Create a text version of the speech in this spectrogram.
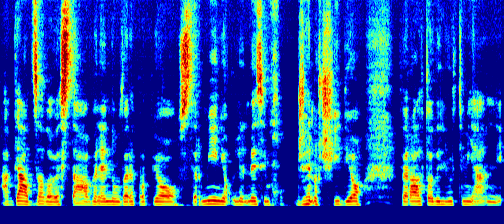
a Gaza, dove sta avvenendo un vero e proprio sterminio, l'ennesimo genocidio peraltro degli ultimi anni.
